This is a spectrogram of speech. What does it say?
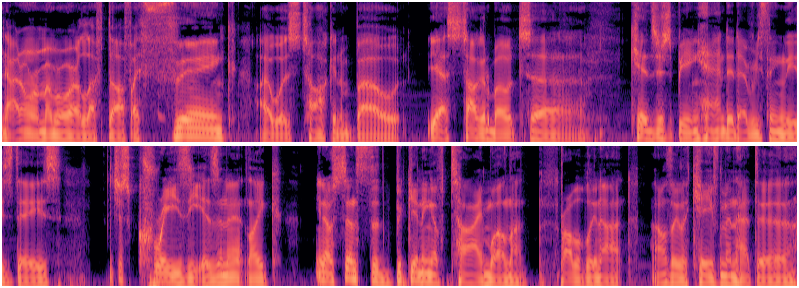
Now, I don't remember where I left off. I think I was talking about, yes, talking about uh, kids just being handed everything these days. It's just crazy, isn't it? Like, you know, since the beginning of time, well, not probably not. I don't think the cavemen had to uh,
